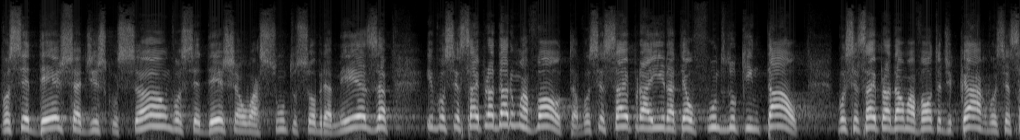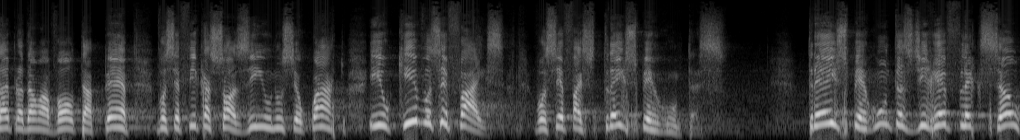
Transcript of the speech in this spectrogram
Você deixa a discussão, você deixa o assunto sobre a mesa e você sai para dar uma volta, você sai para ir até o fundo do quintal, você sai para dar uma volta de carro, você sai para dar uma volta a pé, você fica sozinho no seu quarto e o que você faz? Você faz três perguntas. Três perguntas de reflexão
